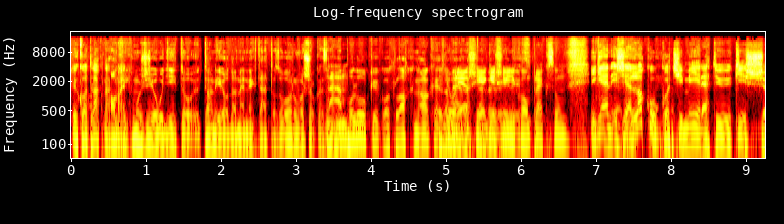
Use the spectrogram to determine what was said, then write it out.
Ők ott laknak Akik majd. most gyógyítani oda mennek, tehát az orvosok, az ápolók, ők ott laknak. Ez Egy a óriási egészségügyi komplexum. Igen, és ilyen lakókocsi méretű kis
